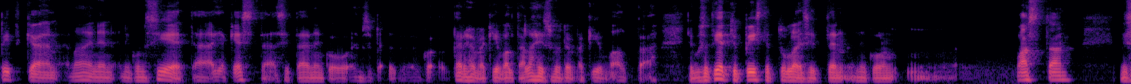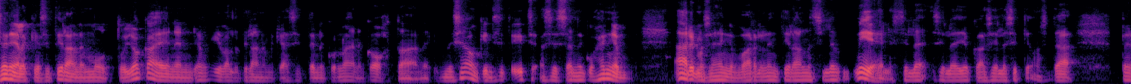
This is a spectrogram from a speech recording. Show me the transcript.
pitkään nainen niin kuin sietää ja kestää sitä niin kuin, perheväkivaltaa, lähisuhdeväkivaltaa. Ja kun se tietty piste tulee sitten niin kuin vastaan, niin sen jälkeen se tilanne muuttuu. Jokainen väkivaltatilanne, mikä sitten niin kun nainen kohtaa, niin, niin se onkin sitten itse asiassa niin kuin hengen, äärimmäisen hengenvaarallinen tilanne sille miehelle, sille, sille joka siellä sitten on sitä äh,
